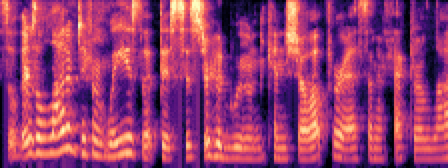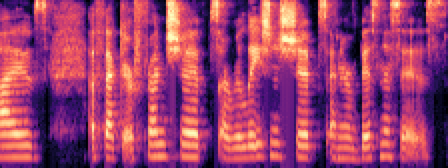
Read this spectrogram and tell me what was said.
So, there's a lot of different ways that this sisterhood wound can show up for us and affect our lives, affect our friendships, our relationships, and our businesses.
